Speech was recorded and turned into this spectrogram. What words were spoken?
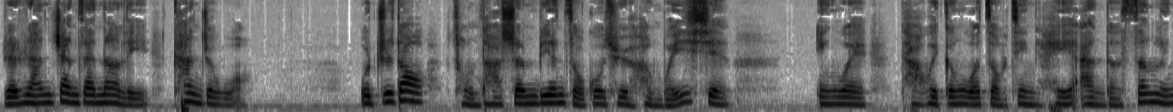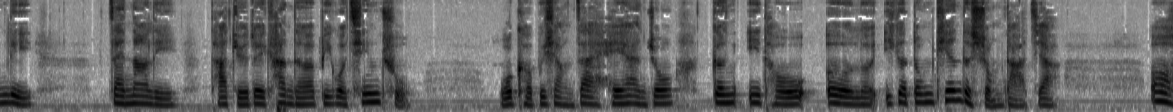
仍然站在那里看着我。我知道从他身边走过去很危险，因为他会跟我走进黑暗的森林里，在那里他绝对看得比我清楚。我可不想在黑暗中跟一头饿了一个冬天的熊打架。哦，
